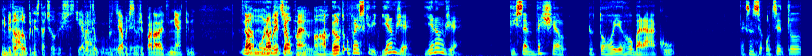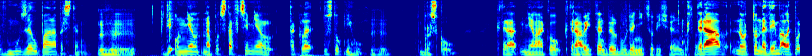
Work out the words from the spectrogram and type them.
Mně by tohle A- úplně stačilo ke štěstí. Já bych, to, prostě, já bych si připadal jak v nějakým No, filmu no, nebo teď něco úplně. Hmm. Oh. A bylo to úplně skvělý. Jenomže, jenomže, když jsem vešel do toho jeho baráku, tak jsem se ocitl v muzeu Pána prstenů, Mhm. kdy on měl na podstavci měl takhle tlustou knihu, Mhm. obrovskou, která měla jako, která, Bejt ten Bilbův deník, co píše, nebo co? která, no to nevím, ale po,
